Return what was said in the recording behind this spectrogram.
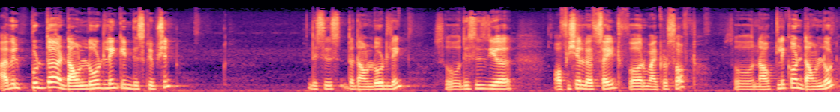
I will put the download link in description. This is the download link. So this is your official website for Microsoft. So now click on download.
